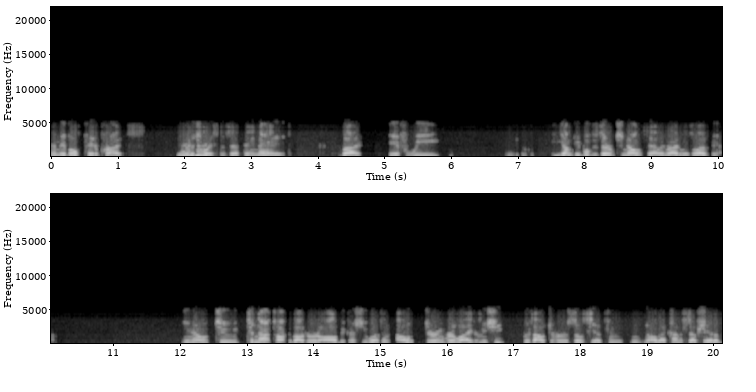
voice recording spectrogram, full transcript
and they both paid a price mm-hmm. for the mm-hmm. choices that they made. But if we, young people deserve to know Sally Ride was a lesbian you know, to to not talk about her at all because she wasn't out during her life. I mean, she was out to her associates and, and all that kind of stuff. She had a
